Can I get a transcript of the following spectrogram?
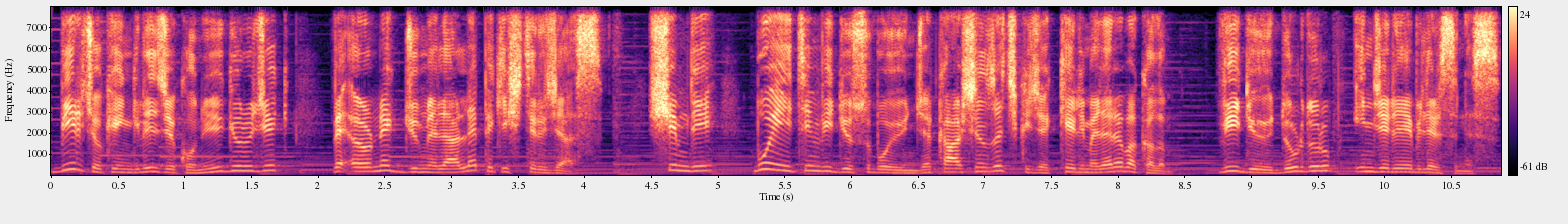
birçok İngilizce konuyu görecek ve örnek cümlelerle pekiştireceğiz. Şimdi bu eğitim videosu boyunca karşınıza çıkacak kelimelere bakalım. Videoyu durdurup inceleyebilirsiniz.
